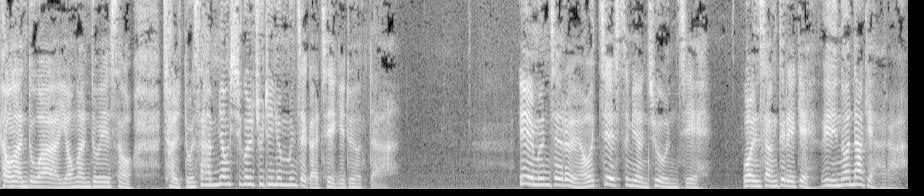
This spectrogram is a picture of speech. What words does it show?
평안도와 영안도에서 절도사 한 명씩을 줄이는 문제가 제기되었다. 이 문제를 어찌했으면 좋은지 원상들에게 의논하게 하라.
